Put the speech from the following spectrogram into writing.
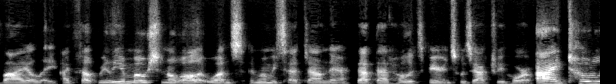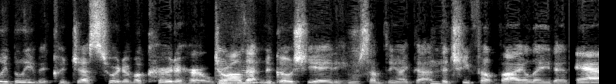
violated. I felt really emotional all at once. And when we sat down there, that that whole experience was actually horrible. I totally believe it could just sort of occur to her through all Mhm. that negotiating or something like that, Mhm. that she felt violated. And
